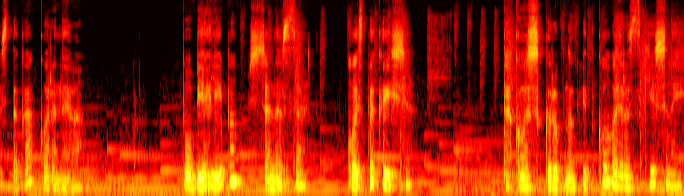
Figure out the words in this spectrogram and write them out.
ось така коренева. По бігліпам ще не все. Ось такий ще. Також крупноквітковий, розкішний.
